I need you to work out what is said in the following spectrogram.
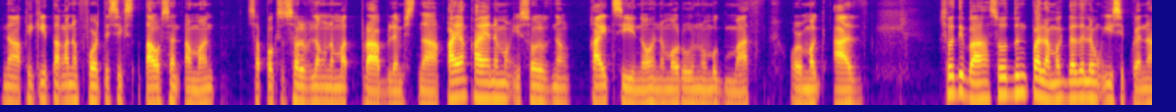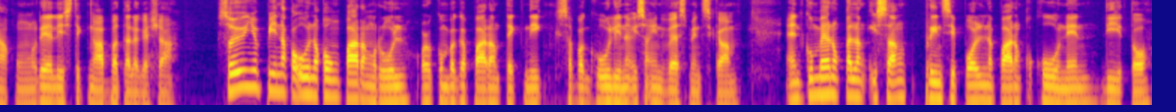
na kikita ka ng 46,000 a month sa pagsasolve lang ng math problems na kayang-kaya namang isolve ng kahit sino na marunong mag-math or mag-add. So 'di ba? So dun pala magdadalawang isip ka na kung realistic nga ba talaga siya. So yun yung pinakauna kong parang rule or kumbaga parang technique sa paghuli ng isang investment scam. And kung meron ka lang isang principle na parang kukunin dito,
